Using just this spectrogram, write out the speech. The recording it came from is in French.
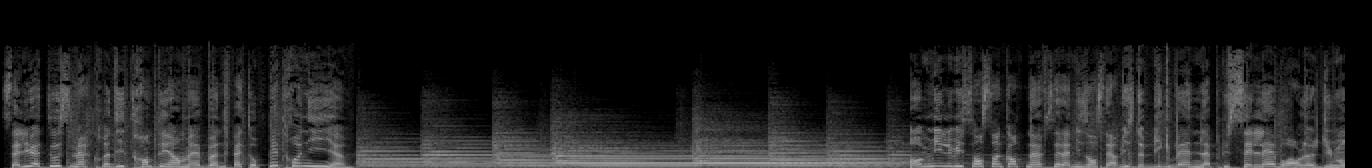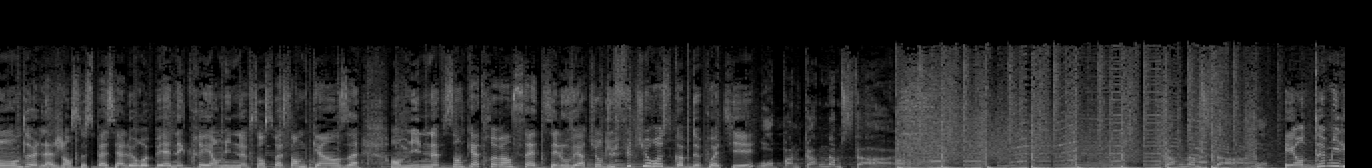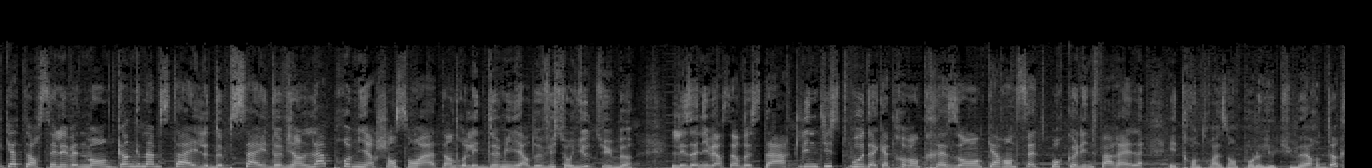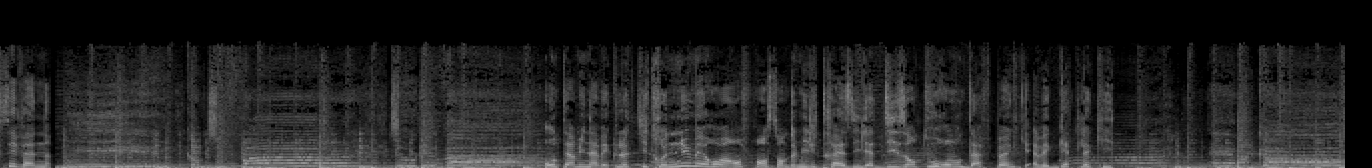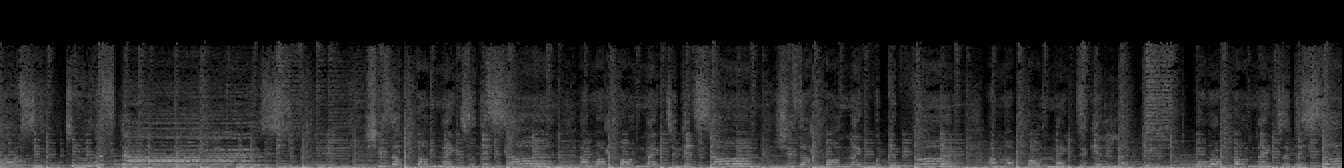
Salut à tous, mercredi 31 mai, bonne fête au Pétroni. En 1859, c'est la mise en service de Big Ben, la plus célèbre horloge du monde. L'agence spatiale européenne est créée en 1975. En 1987, c'est l'ouverture du Futuroscope de Poitiers. Open. Et en 2014, c'est l'événement Gangnam Style de Psy devient la première chanson à atteindre les 2 milliards de vues sur YouTube. Les anniversaires de stars, Clint Eastwood à 93 ans, 47 pour Colin Farrell et 33 ans pour le youtubeur Doc7. On termine avec le titre numéro 1 en France en 2013, il y a 10 ans tout rond, Daft Punk avec Get Lucky. to get lucky. We're up all night to the sun.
